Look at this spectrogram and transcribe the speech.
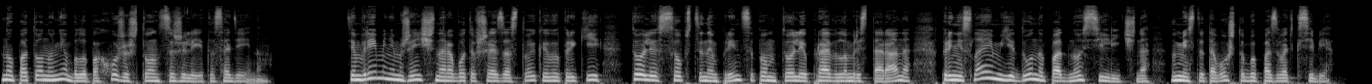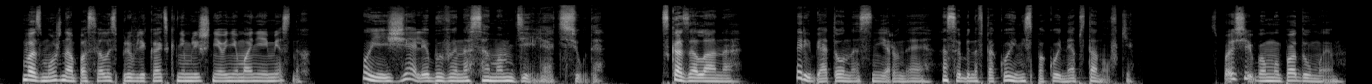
но по тону не было похоже, что он сожалеет о содеянном. Тем временем женщина, работавшая за стойкой, вопреки то ли собственным принципам, то ли правилам ресторана, принесла им еду на подносе лично, вместо того, чтобы позвать к себе. Возможно, опасалась привлекать к ним лишнее внимание местных. «Уезжали бы вы на самом деле отсюда», — сказала она. Ребята у нас нервные, особенно в такой неспокойной обстановке. Спасибо, мы подумаем.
